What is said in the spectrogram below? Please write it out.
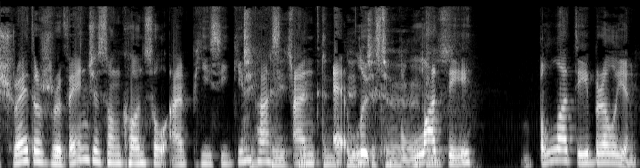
Shredder's Revenge is on console and PC Game Pass, Teenage and Mutant it Ninja looks Turtles. bloody, bloody brilliant.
